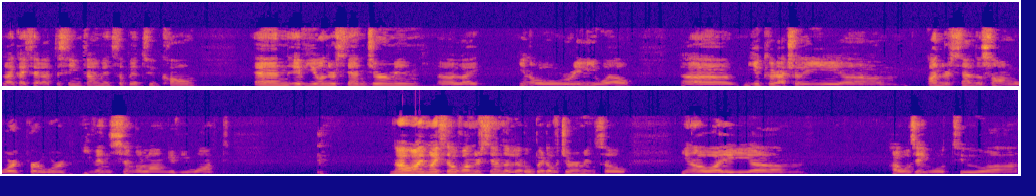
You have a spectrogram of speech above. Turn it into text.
like I said, at the same time, it's a bit too calm and if you understand German, uh, like you know really well, uh, you could actually um, understand the song word per word, even sing along if you want. Now I myself understand a little bit of German, so you know I um, I was able to uh,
